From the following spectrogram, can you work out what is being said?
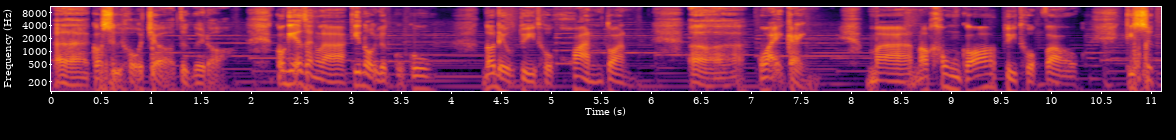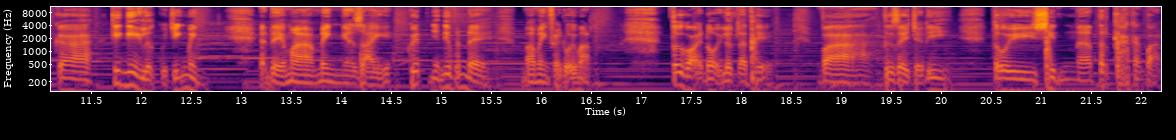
uh, có sự hỗ trợ từ người đó có nghĩa rằng là cái nội lực của cô nó đều tùy thuộc hoàn toàn ở ngoại cảnh mà nó không có tùy thuộc vào cái sức à, cái nghị lực của chính mình để mà mình giải quyết những cái vấn đề mà mình phải đối mặt. Tôi gọi nội lực là thế và từ giờ trở đi tôi xin à, tất cả các bạn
